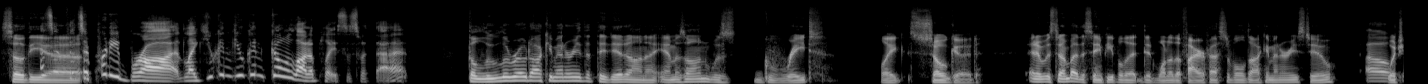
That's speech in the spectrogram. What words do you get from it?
So the That's, a, uh, that's a pretty broad. Like you can you can go a lot of places with that. the Lularoe documentary that they did on uh, Amazon was great, like so good, and it was done by the same people that did one of the Fyre Festival documentaries too. Oh, Which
